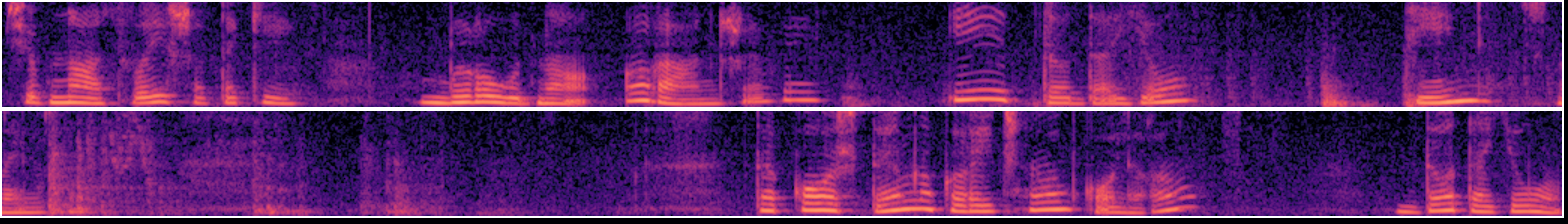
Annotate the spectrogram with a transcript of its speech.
щоб в нас вийшов такий брудно-оранжевий і додаю тінь знизу. Також темно-коричневим кольором додаю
